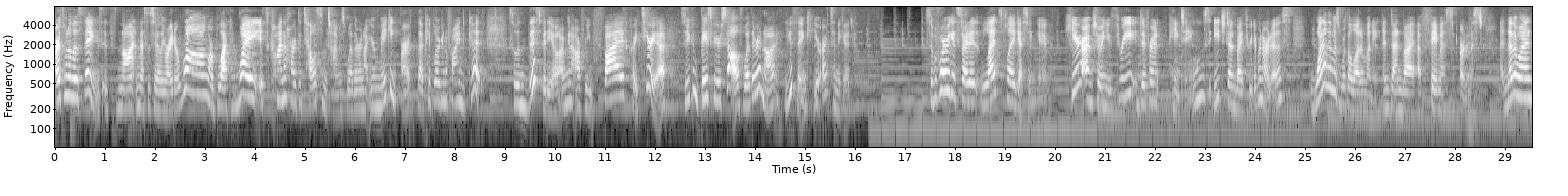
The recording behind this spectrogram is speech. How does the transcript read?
Art's one of those things. It's not necessarily right or wrong or black and white. It's kind of hard to tell sometimes whether or not you're making art that people are gonna find good. So in this video, I'm gonna offer you five criteria so you can base for yourself whether or not you think your art's any good. So before we get started, let's play a guessing game. Here I'm showing you three different paintings, each done by three different artists. One of them is worth a lot of money and done by a famous artist. Another one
